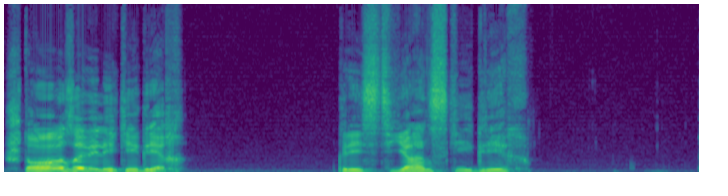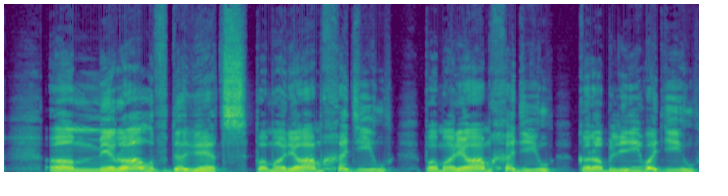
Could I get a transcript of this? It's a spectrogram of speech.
что за великий грех? Крестьянский грех. Аммирал-вдовец по морям ходил, по морям ходил, корабли водил,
